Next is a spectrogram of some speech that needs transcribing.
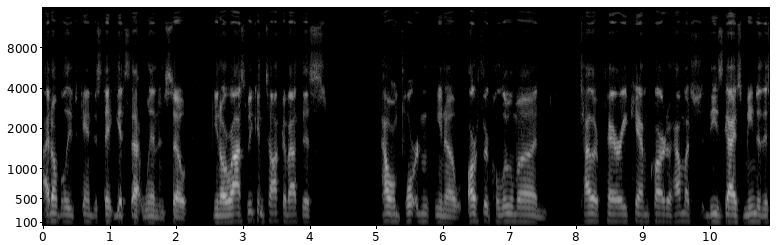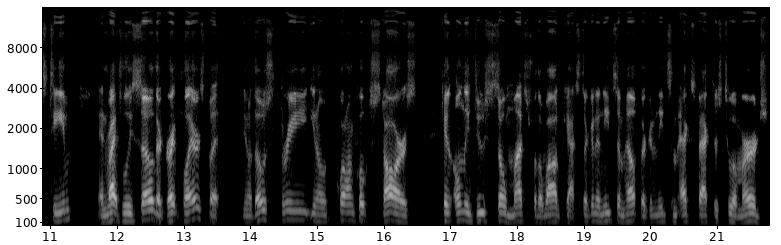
I don't believe Kansas State gets that win. And so, you know, Ross, we can talk about this, how important, you know, Arthur Kaluma and Tylor Perry, Cam Carter, how much these guys mean to this team. And rightfully so. They're great players, but, you know, those three, you know, quote unquote stars can only do so much for the Wildcats. They're going to need some help. They're going to need some X factors to emerge.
